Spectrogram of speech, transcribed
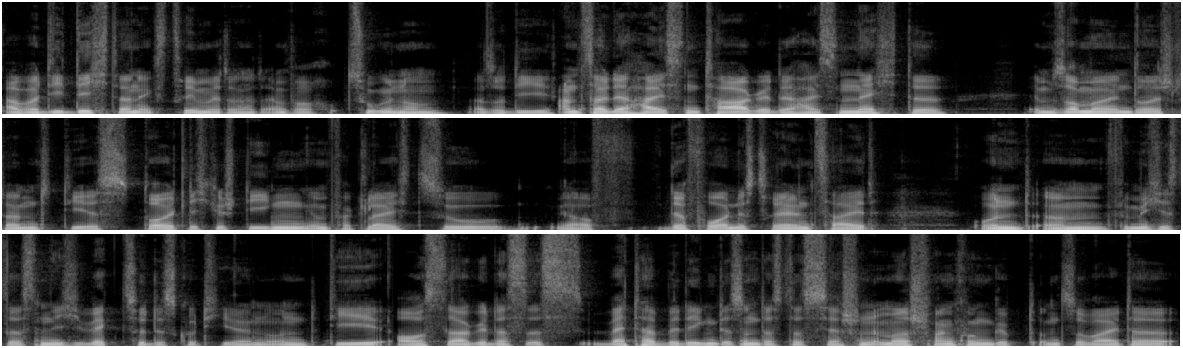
Aber die Dichte an Extremwettern hat einfach zugenommen. Also die Anzahl der heißen Tage, der heißen Nächte im Sommer in Deutschland, die ist deutlich gestiegen im Vergleich zu ja, der vorindustriellen Zeit. Und ähm, für mich ist das nicht wegzudiskutieren. Und die Aussage, dass es wetterbedingt ist und dass das ja schon immer Schwankungen gibt und so weiter,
